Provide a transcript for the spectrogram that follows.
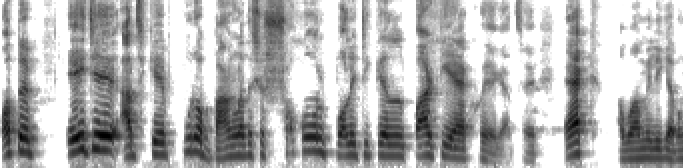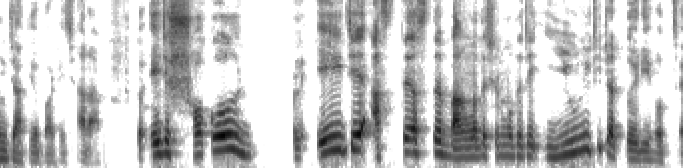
অতএব এই যে আজকে পুরো বাংলাদেশের সকল পলিটিক্যাল পার্টি এক হয়ে গেছে। এক আওয়ামী লীগ এবং জাতীয় পার্টি ছাড়া। তো এই যে সকল মানে এই যে আস্তে, আস্তে বাংলাদেশের মধ্যে যে ইউনিটিটা তৈরি হচ্ছে,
